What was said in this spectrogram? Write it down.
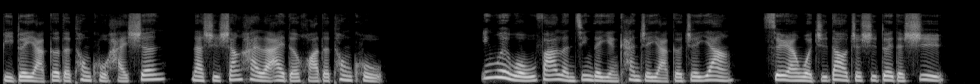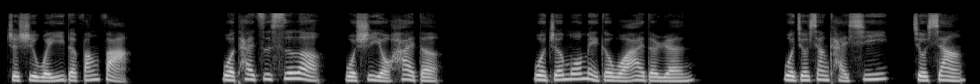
比对雅各的痛苦还深。那是伤害了爱德华的痛苦。因为我无法冷静的眼看着雅各这样，虽然我知道这是对的事，这是唯一的方法。我太自私了，我是有害的。我折磨每个我爱的人。我就像凯西，就像《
